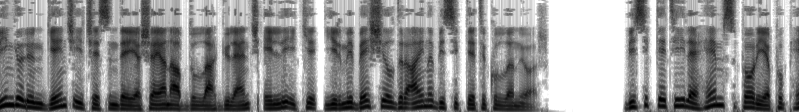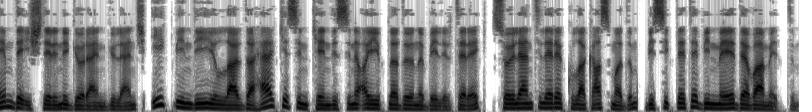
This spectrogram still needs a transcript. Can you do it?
Bingöl'ün Genç ilçesinde yaşayan Abdullah Gülenç, 52, 25 yıldır aynı bisikleti kullanıyor. Bisikletiyle hem spor yapıp hem de işlerini gören Gülenç, ilk bindiği yıllarda herkesin kendisini ayıpladığını belirterek, söylentilere kulak asmadım, bisiklete binmeye devam ettim.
